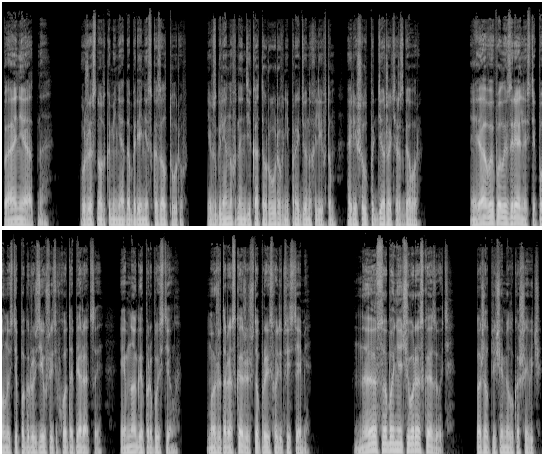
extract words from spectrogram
Понятно. Уже с нотками неодобрения сказал Туров и, взглянув на индикатор уровней, пройденных лифтом, решил поддержать разговор. «Я выпал из реальности, полностью погрузившись в ход операции, и многое пропустил. Может, расскажешь, что происходит в системе?» «Да особо нечего рассказывать», — пожал плечами Лукашевич.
